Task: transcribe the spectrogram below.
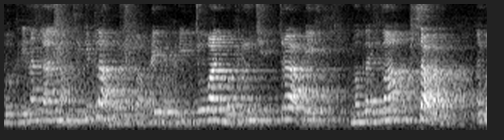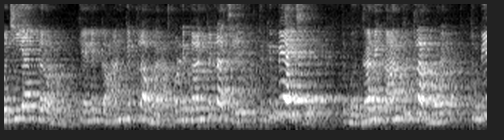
બકરીના કાનમાંથી કેટલા હોય? તો આપણે બકરી જોવાનું, બકરીનું ચિત્ર આપણે મગજમાં ઉપસાવવાનું અને પછી યાદ કરવાનું કે એને કાન કેટલા હોય? આપણને કાન કેટલા છે? તો કે બે છે. તો બધાને કાન કેટલા હોય? તો બે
